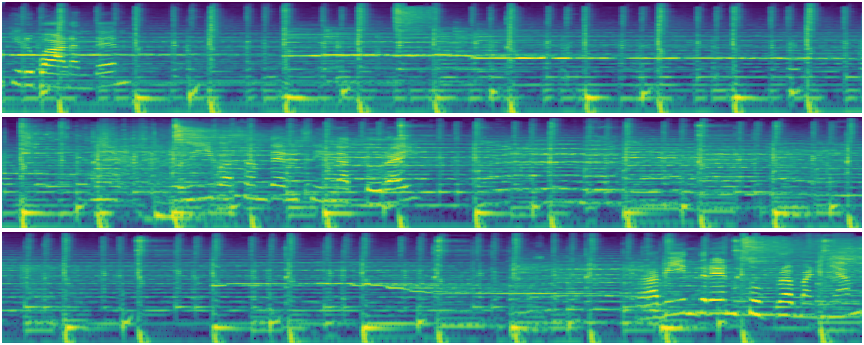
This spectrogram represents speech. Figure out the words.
என் கிருபானந்தன் ஸ்ரீவசந்தன் சின்னத்துறை. ரவீந்திரன் சுப்பிரமணியம்.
